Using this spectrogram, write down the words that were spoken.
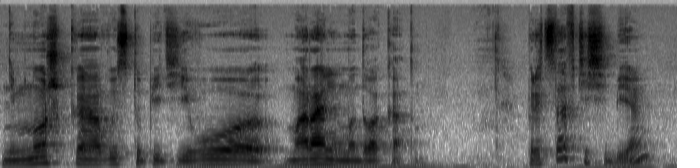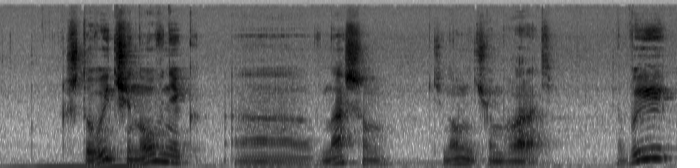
немножко выступить его моральным адвокатом. Представьте себе, что вы чиновник э, в нашем чиновничьем аппарате. Вы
